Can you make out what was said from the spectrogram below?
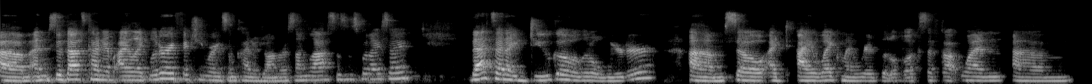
Um, and so that's kind of, I like literary fiction wearing some kind of genre sunglasses is what I say. That said, I do go a little weirder. Um, so I, I like my weird little books. I've got one um,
